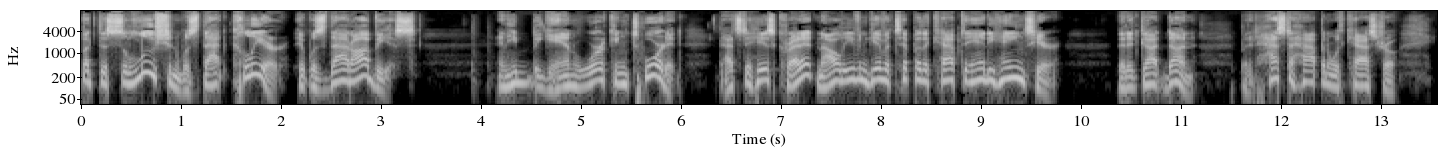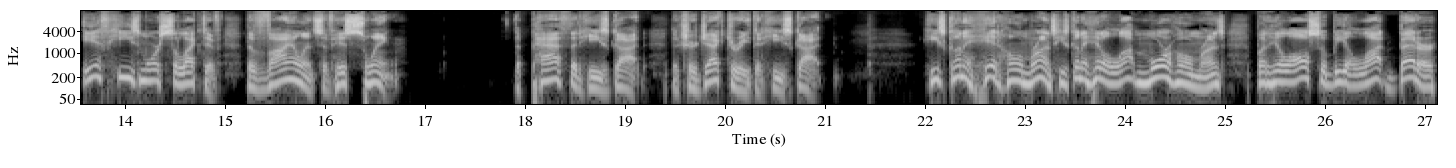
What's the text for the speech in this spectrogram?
but the solution was that clear. It was that obvious. And he began working toward it. That's to his credit, and I'll even give a tip of the cap to Andy Haines here that it got done. But it has to happen with Castro. If he's more selective, the violence of his swing, the path that he's got, the trajectory that he's got, he's going to hit home runs. He's going to hit a lot more home runs, but he'll also be a lot better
